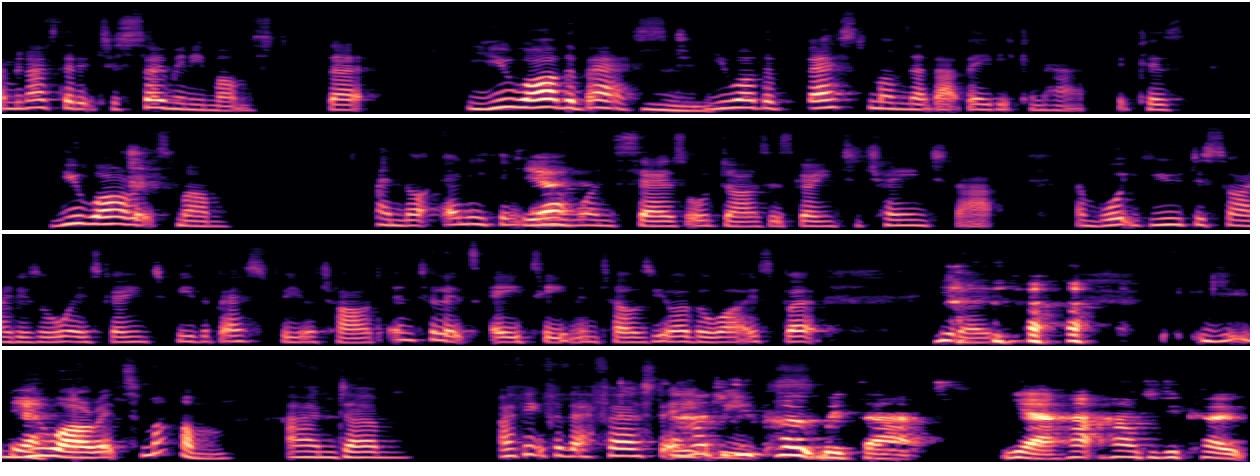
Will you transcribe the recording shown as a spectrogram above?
I mean i've said it to so many moms that you are the best. Mm. you are the best mum that that baby can have because you are its mum and not anything yeah. anyone says or does is going to change that and what you decide is always going to be the best for your child until it's 18 and tells you otherwise but you know you, yeah. you, are its mum and um, i think for that first so how did weeks, you cope with that yeah how, how did you cope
